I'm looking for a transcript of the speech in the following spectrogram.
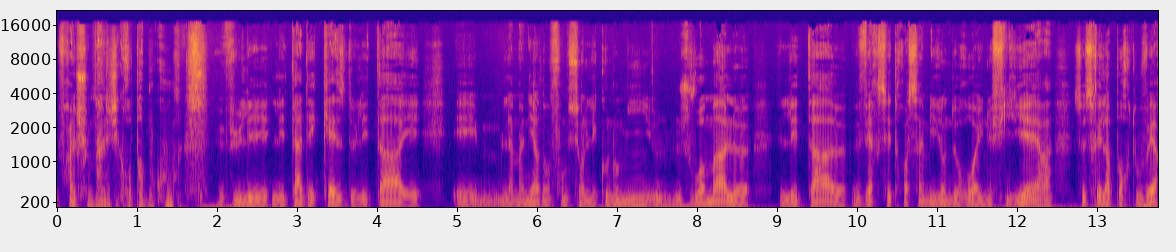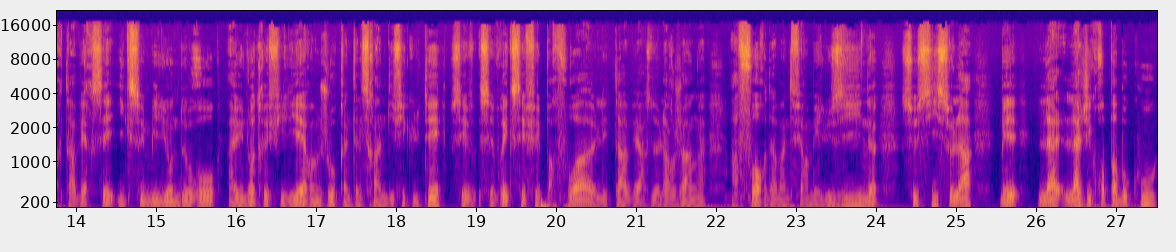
franchement, j'y crois pas beaucoup, vu l'état des caisses de l'État et, et la manière dont fonctionne l'économie. Je vois mal euh, l'État euh, verser 300 millions d'euros à une filière, ce serait la porte ouverte à verser X millions d'euros à une autre filière un jour quand elle sera en difficulté. C'est vrai que c'est fait parfois, l'État verse de l'argent à Ford avant de fermer l'usine, ceci, cela, mais là, là j'y crois pas beaucoup,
